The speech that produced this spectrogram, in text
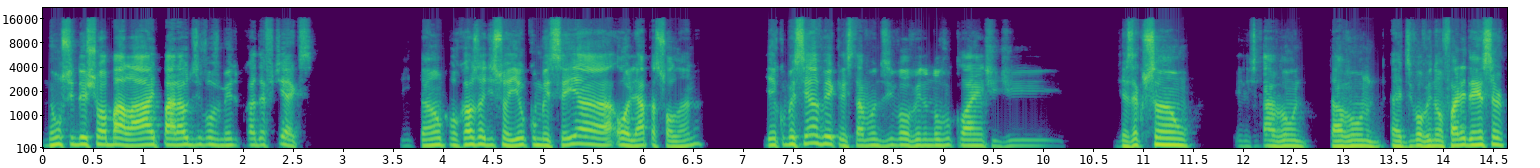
Não se deixou abalar e parar o desenvolvimento por causa da FTX. Então, por causa disso aí, eu comecei a olhar para Solana e aí comecei a ver que eles estavam desenvolvendo um novo client de, de execução, eles estavam estavam é, desenvolvendo um Fire Dancer,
